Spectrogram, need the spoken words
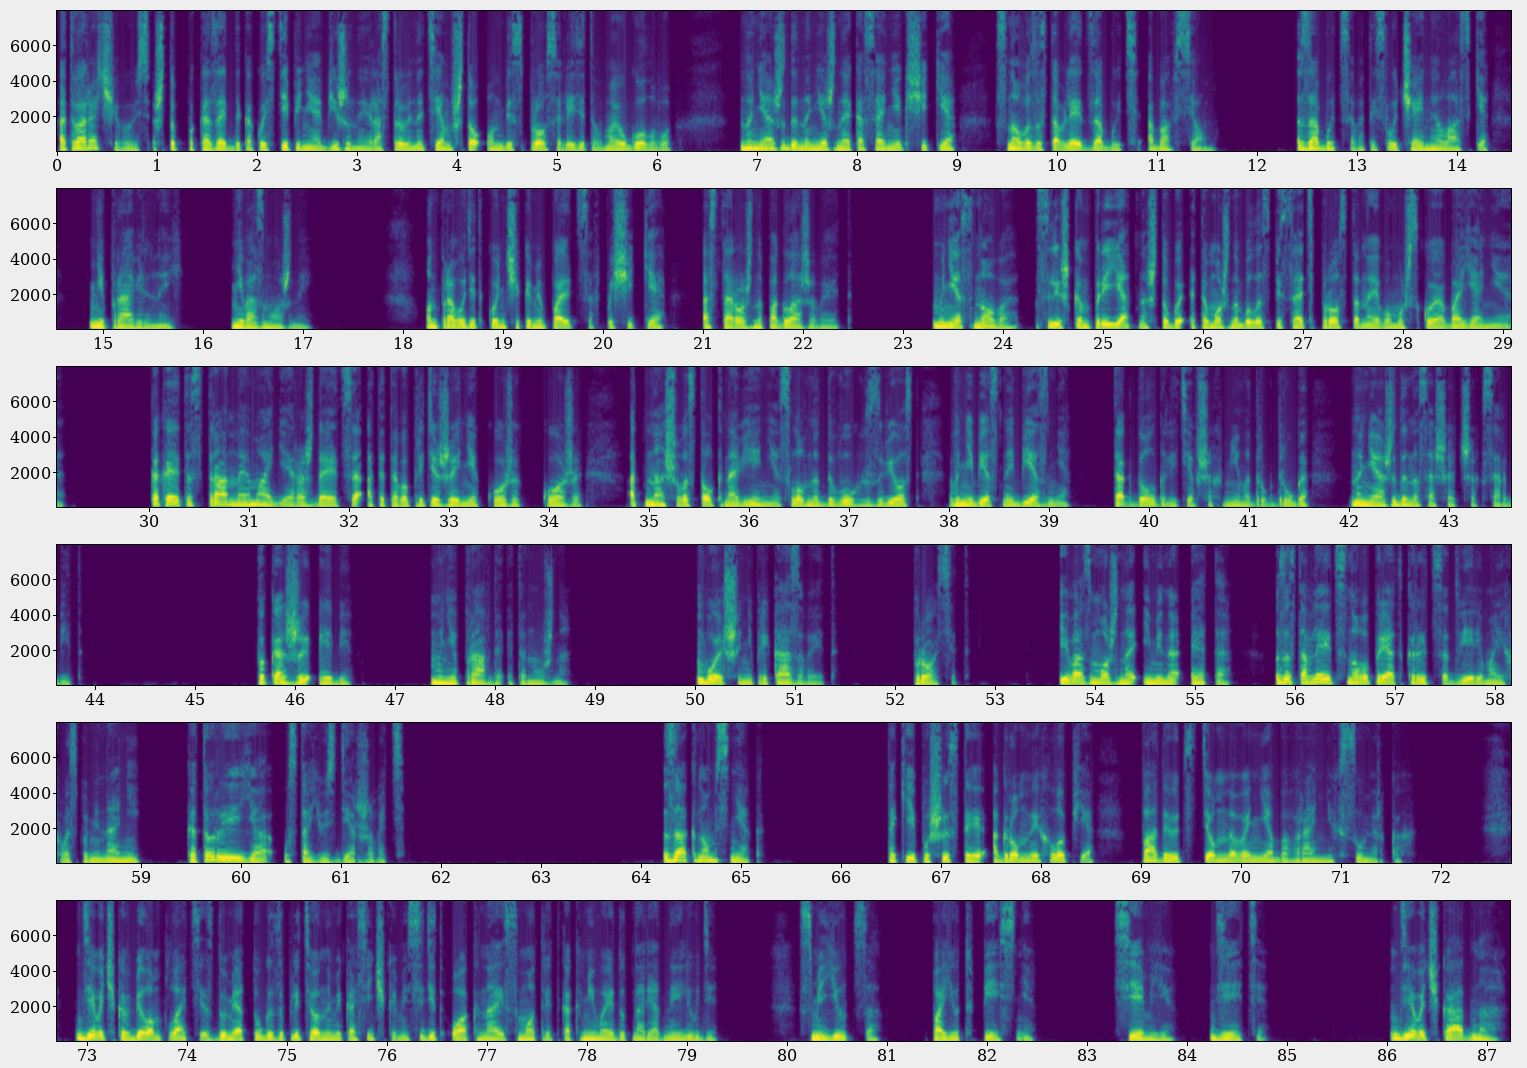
Отворачиваюсь, чтобы показать, до какой степени обижена и расстроена тем, что он без спроса лезет в мою голову, но неожиданно нежное касание к щеке снова заставляет забыть обо всем. Забыться в этой случайной ласке — неправильный, невозможный. Он проводит кончиками пальцев по щеке, осторожно поглаживает. Мне снова слишком приятно, чтобы это можно было списать просто на его мужское обаяние. Какая-то странная магия рождается от этого притяжения кожи к коже, от нашего столкновения, словно двух звезд в небесной бездне, так долго летевших мимо друг друга, но неожиданно сошедших с орбит. Покажи Эбби. Мне правда это нужно. Больше не приказывает, просит. И, возможно, именно это заставляет снова приоткрыться двери моих воспоминаний, которые я устаю сдерживать. За окном снег. Такие пушистые огромные хлопья падают с темного неба в ранних сумерках. Девочка в белом платье с двумя туго заплетенными косичками сидит у окна и смотрит, как мимо идут нарядные люди. Смеются, поют песни. Семьи, дети. Девочка одна.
